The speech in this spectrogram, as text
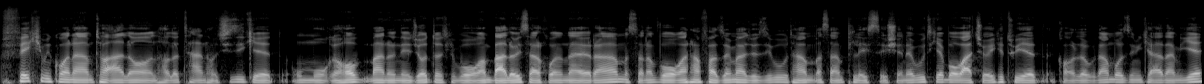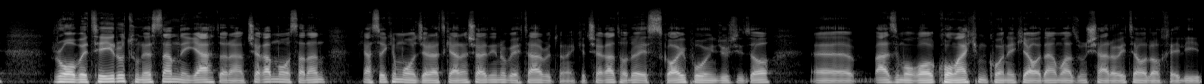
فکر می‌کنم تا الان حالا تنها چیزی که اون موقع ها منو نجات داد که واقعا بلایی سر خودم نیارم مثلا واقعا هم فضای مجازی بود هم مثلا پلی بود که با بچههایی که توی کانادا بودم بازی می‌کردم. یه رابطه ای رو تونستم نگه دارم. چقدر ما مثلا کسایی که مهاجرت کردن شاید این رو بهتر بدونن که چقدر حالا اسکایپ و اینجور چیزا بعضی موقع کمک می‌کنه که آدم از اون شرایط حالا خیلی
